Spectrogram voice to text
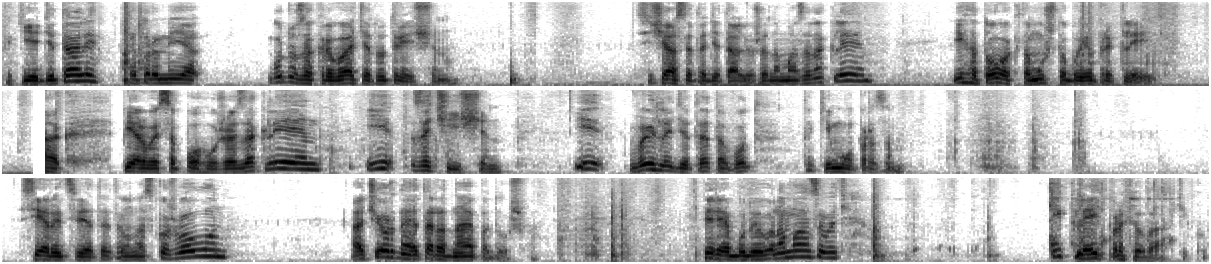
такие детали, которыми я буду закрывать эту трещину. Сейчас эта деталь уже намазана клеем и готова к тому, чтобы ее приклеить. Так, первый сапог уже заклеен и зачищен. И выглядит это вот таким образом. Серый цвет это у нас кожвалон, а черный это родная подошва. Теперь я буду его намазывать и клеить профилактику.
